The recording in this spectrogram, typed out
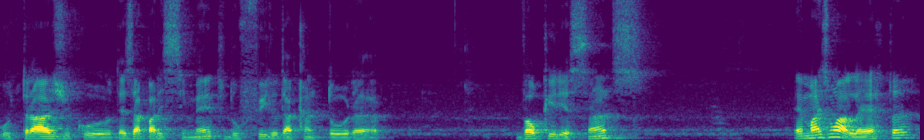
o trágico desaparecimento do filho da cantora Valquíria Santos é mais um alerta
